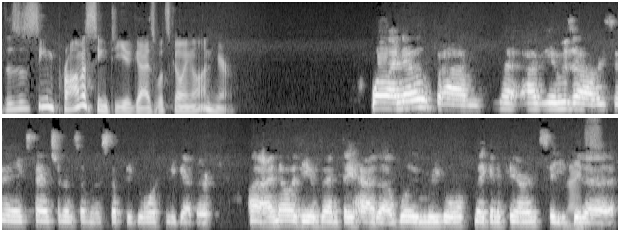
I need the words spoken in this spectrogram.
does it seem promising to you guys? What's going on here? Well, I know um, it was obviously an extension of some of the stuff they've been working together. Uh, I know at the event they had uh, William Regal make an appearance. He nice. did a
